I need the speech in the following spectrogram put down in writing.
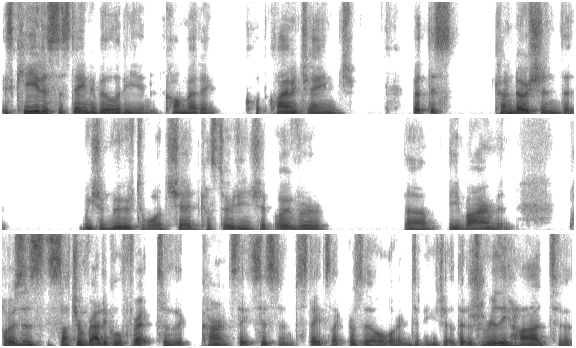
is key to sustainability and combating cl- climate change. But this kind of notion that we should move towards shared custodianship over uh, the environment poses such a radical threat to the current state system, states like Brazil or Indonesia, that it's really hard to,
